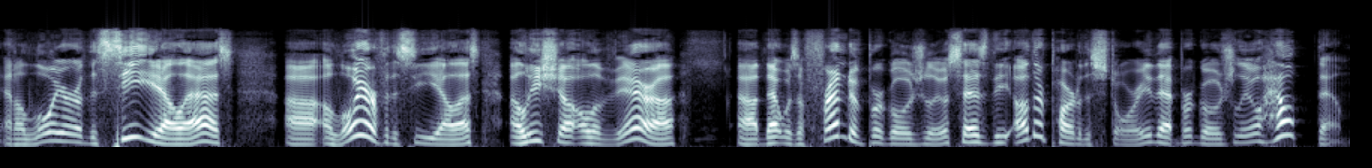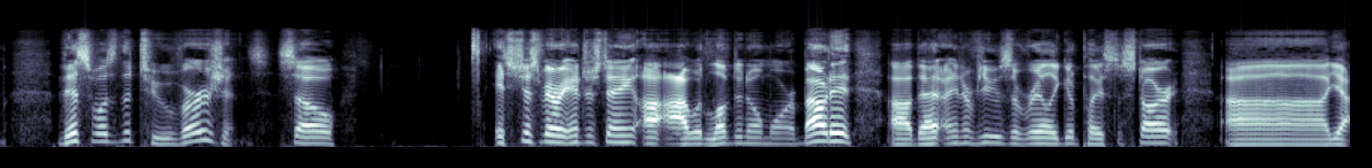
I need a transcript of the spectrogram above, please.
and a lawyer of the CELS, uh, a lawyer for the CELS, Alicia Oliveira, uh, that was a friend of Bergoglio, says the other part of the story that Bergoglio helped them. This was the two versions. So it's just very interesting. I would love to know more about it. Uh, that interview is a really good place to start. Uh, yeah.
